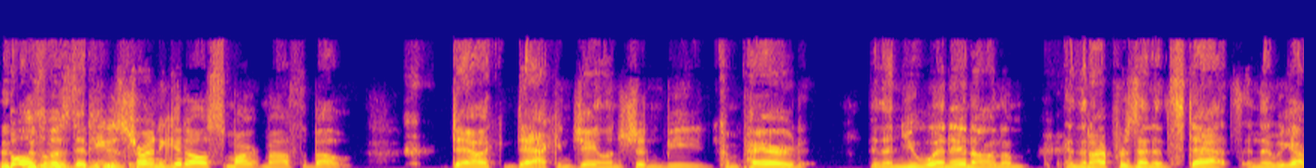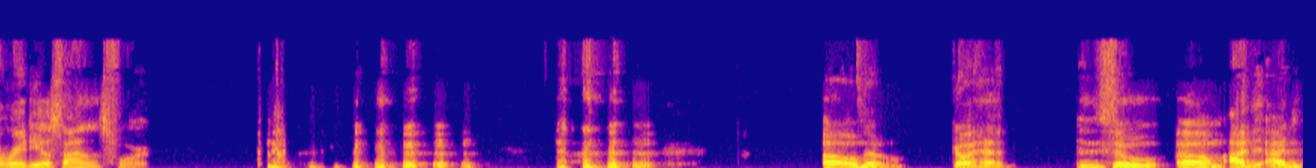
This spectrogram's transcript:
Both of us did. He was trying to get all smart mouth about Dak, Dak and Jalen shouldn't be compared, and then you went in on him, and then I presented stats, and then we got radio silence for it. um, So- Go ahead. So um, I, I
